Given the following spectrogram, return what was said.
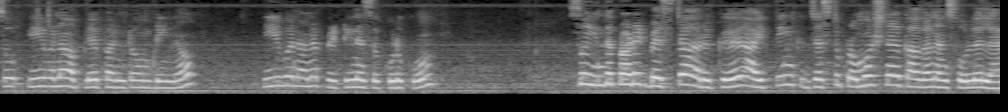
ஸோ ஈவனாக அப்ளை பண்ணிட்டோம் அப்படின்னா ஈவனான ப்ரெட்டினஸை கொடுக்கும். ஸோ இந்த ப்ராடக்ட் பெஸ்ட்டாக இருக்குது ஐ திங்க் ஜஸ்ட் ப்ரொமோஷனலுக்காக நான் சொல்லலை.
